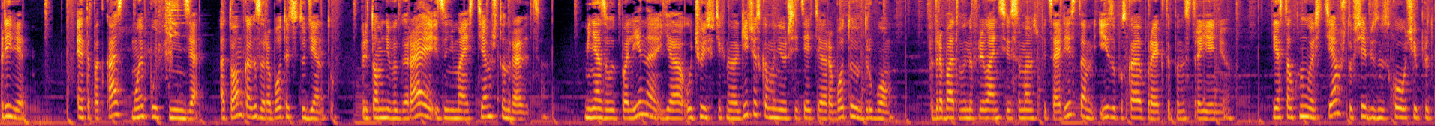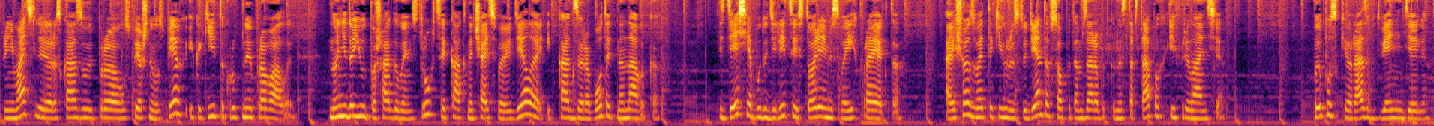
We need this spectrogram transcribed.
Привет! Это подкаст «Мой путь ниндзя» о том, как заработать студенту, притом не выгорая и занимаясь тем, что нравится. Меня зовут Полина, я учусь в технологическом университете, а работаю в другом. Подрабатываю на фрилансе SMM-специалистом и запускаю проекты по настроению. Я столкнулась с тем, что все бизнес-коучи и предприниматели рассказывают про успешный успех и какие-то крупные провалы, но не дают пошаговой инструкции, как начать свое дело и как заработать на навыках. Здесь я буду делиться историями своих проектов, а еще звать таких же студентов с опытом заработка на стартапах и фрилансе. Выпуски раз в две недели.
